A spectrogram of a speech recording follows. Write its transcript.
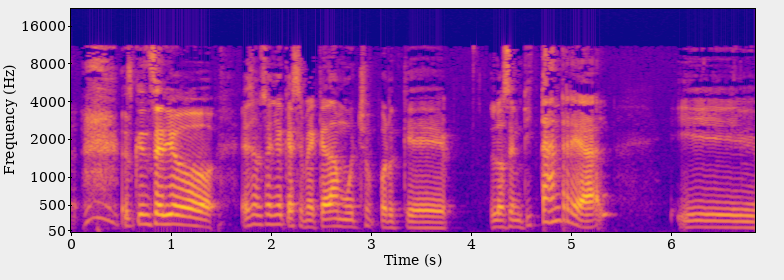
es que en serio es un sueño que se me queda mucho porque lo sentí tan real y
